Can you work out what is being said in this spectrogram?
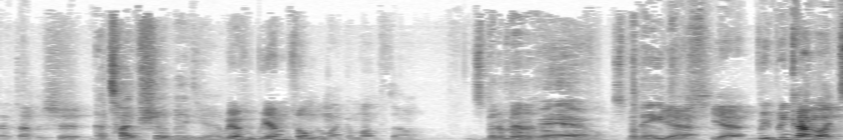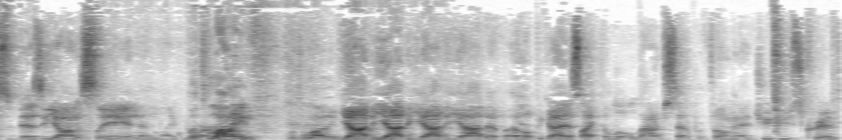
that type of shit. That type of shit, baby. Yeah, we haven't we haven't filmed in like a month though. It's been a minute. Yeah, It's been ages. Yeah, yeah. We've been kind of like busy, honestly, and then like With work. life. With life. yada yada yada yada. But I hope you guys like the little lounge setup we're filming at Juju's crib,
